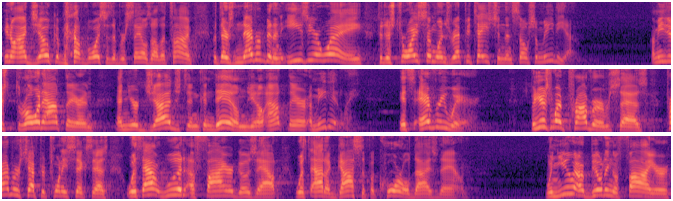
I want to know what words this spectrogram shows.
You know, I joke about voices of Versailles all the time, but there's never been an easier way to destroy someone's reputation than social media. I mean, you just throw it out there and, and you're judged and condemned, you know, out there immediately. It's everywhere. But here's what Proverbs says Proverbs chapter 26 says, Without wood, a fire goes out. Without a gossip, a quarrel dies down. When you are building a fire,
